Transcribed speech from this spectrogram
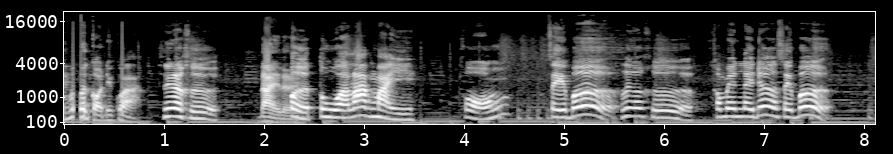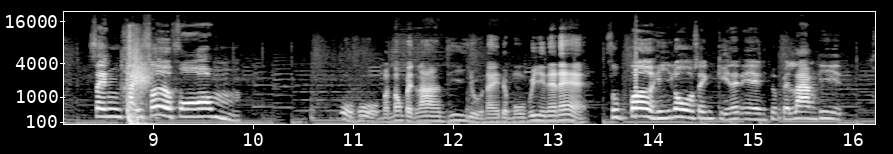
เวอร์ก่อนดีกว่า ซึ่งก็คือได้เลย เปิดตัวร่างใหม่ของเซเบอร์ซึ่งก็คือ Kamen Rider Saber เซงไคเซอร์ฟอร์มโอ้โห มันต้องเป็นร่างที่อยู่ในเดอะมูฟวี่แน่ซูเปอร์ฮีโร่เซงกินั่นเอง คือเป็นร่างที่โท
